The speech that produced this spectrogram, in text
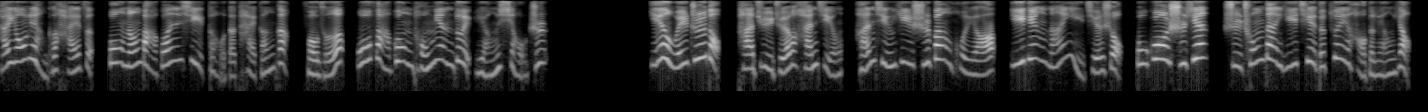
还有两个孩子，不能把关系搞得太尴尬，否则无法共同面对梁小芝。叶维知道，他拒绝了韩景，韩景一时半会儿一定难以接受。不过，时间是冲淡一切的最好的良药，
